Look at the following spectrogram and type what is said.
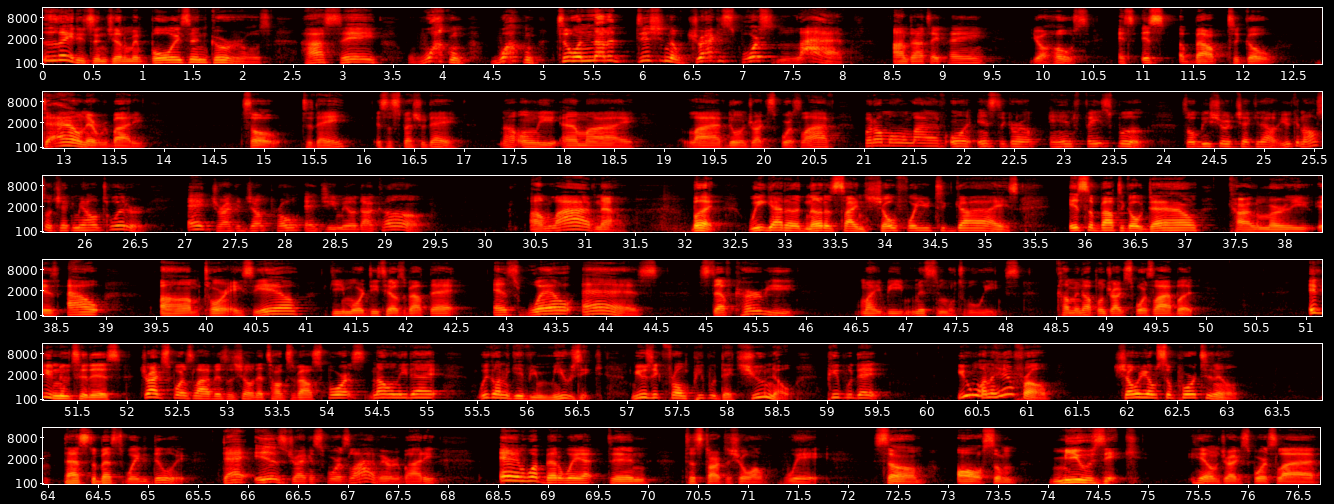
Ladies and gentlemen, boys and girls, I say welcome, welcome to another edition of Dragon Sports Live. I'm Dante Payne, your host, as it's about to go down, everybody. So today is a special day. Not only am I live doing Dragon Sports Live, but I'm on live on Instagram and Facebook. So be sure to check it out. You can also check me out on Twitter at DragonJumpPro at gmail.com. I'm live now. But we got another exciting show for you two guys. It's about to go down. Kyler Murray is out, um, torn ACL. Give you more details about that, as well as Steph Curry might be missing multiple weeks. Coming up on Dragon Sports Live, but if you're new to this, Dragon Sports Live is a show that talks about sports. Not only that, we're to give you music. Music from people that you know, people that you want to hear from. Show your support to them. That's the best way to do it. That is Dragon Sports Live, everybody. And what better way than to start the show off with some awesome music here on Dragon Sports Live.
